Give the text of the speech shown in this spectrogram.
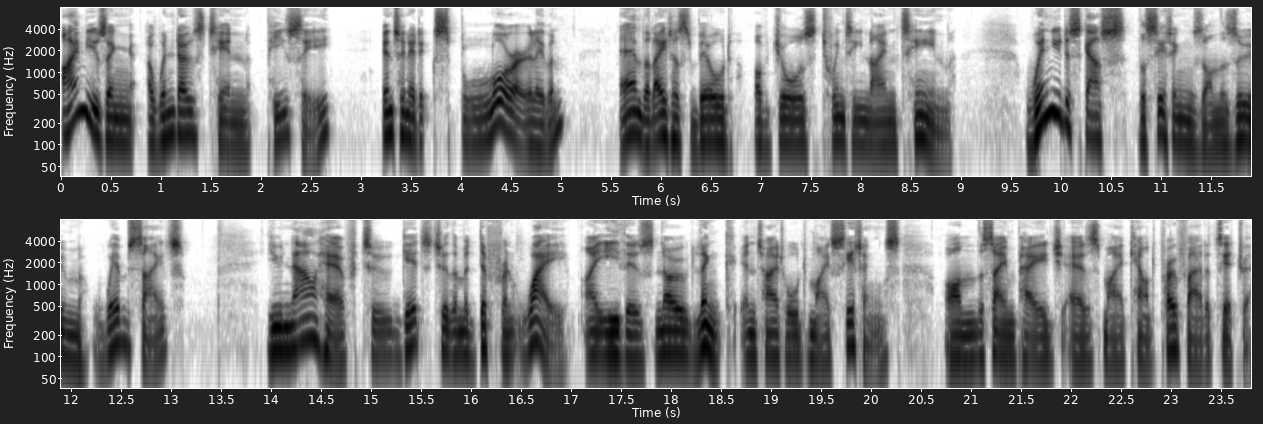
I'm using a Windows 10 PC, Internet Explorer 11, and the latest build of JAWS 2019. When you discuss the settings on the Zoom website, you now have to get to them a different way, i.e., there's no link entitled My Settings on the same page as my account profile, etc.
